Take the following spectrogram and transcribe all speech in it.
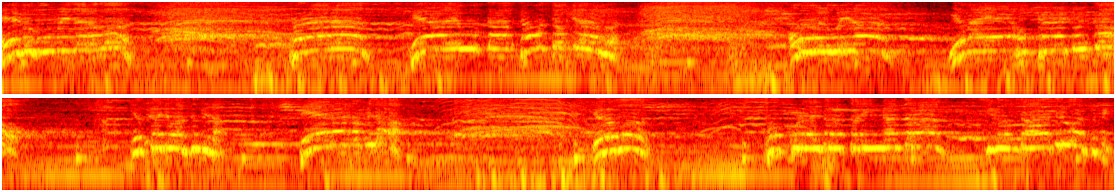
애국 국민 여러분! 사랑하는 대한민국 당 당원 동지 여러분! 오늘 우리는 여만의 홍탄을 뚫고 여기까지 왔습니다. 대단합니다. 여러분 촛불을 들었던 인간들은 지금 다 어디로 갔습니까?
